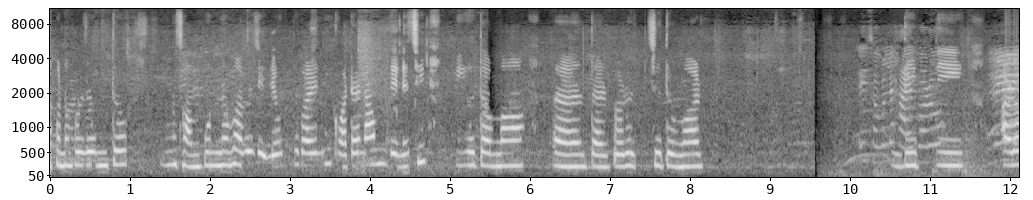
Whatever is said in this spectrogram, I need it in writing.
এখনও পর্যন্ত সম্পূর্ণভাবে জেনে উঠতে পারিনি। কটা নাম জেনেছি? প্রিয়তমা তারপর হচ্ছে তোমার দীপ্তি আরও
